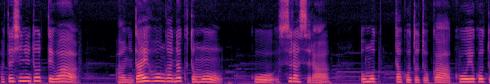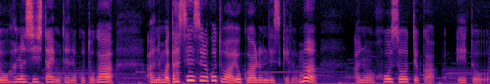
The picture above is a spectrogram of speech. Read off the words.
私にとってはあの台本がなくともこうスラスラ思ったこととかこういうことをお話ししたいみたいなことがあの、まあ、脱線することはよくあるんですけどまああの放送っていうか、えーと、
